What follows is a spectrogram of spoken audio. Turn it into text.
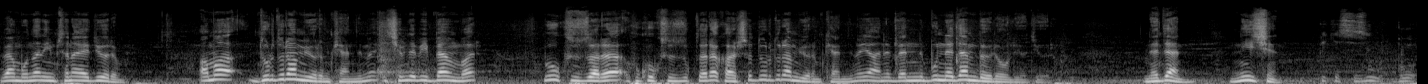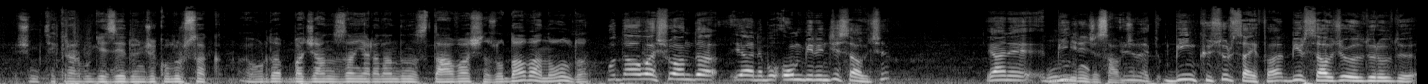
Ben bundan imtina ediyorum. Ama durduramıyorum kendimi. İçimde bir ben var. Bu hukuksuzlara, hukuksuzluklara karşı durduramıyorum kendimi. Yani ben bu neden böyle oluyor diyorum. Neden? Niçin? Peki sizin bu şimdi tekrar bu geziye dönecek olursak orada bacağınızdan yaralandınız, dava açtınız. O dava ne oldu? O dava şu anda yani bu 11. savcı. Yani bin, 11. savcı. evet, bin küsür sayfa bir savcı öldürüldü.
